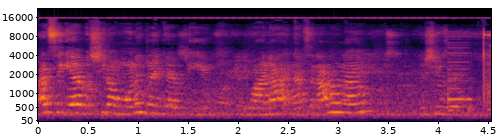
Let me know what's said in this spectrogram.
I said, yeah, but she don't want to drink after you. Why not? And I said, I don't know. And she was like,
